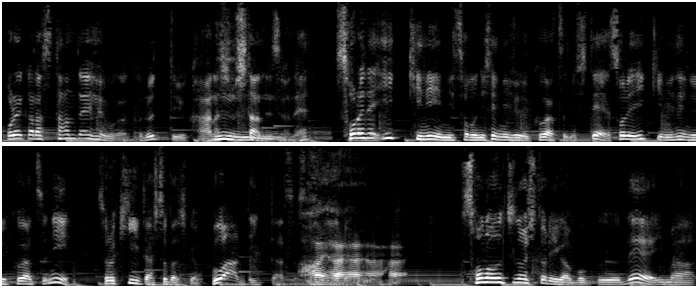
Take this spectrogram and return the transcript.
これからスタンド FM が来るっていう話をしたんですよね。それで一気に、その2020年9月にして、それ一気に2029月に、それを聞いた人たちがブワーンっていったんですよ。はいはいはいはいはい。そのうちの一人が僕で、今、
